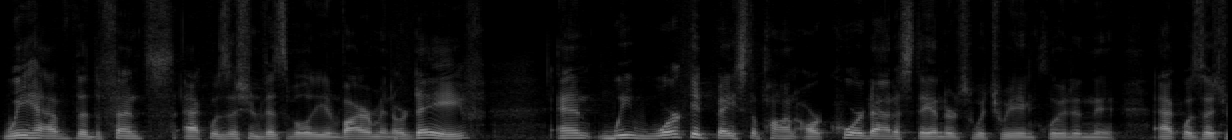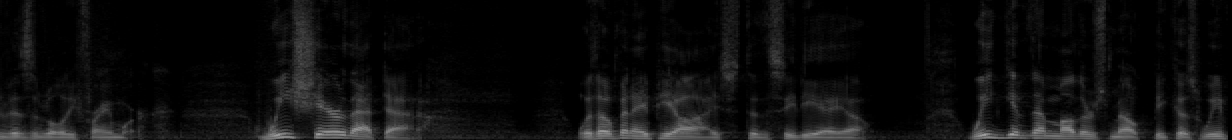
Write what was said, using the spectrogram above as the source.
we have the Defense Acquisition Visibility Environment, or DAVE, and we work it based upon our core data standards, which we include in the Acquisition Visibility Framework. We share that data with open APIs to the CDAO. We give them mother's milk because we've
